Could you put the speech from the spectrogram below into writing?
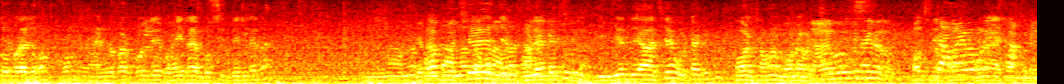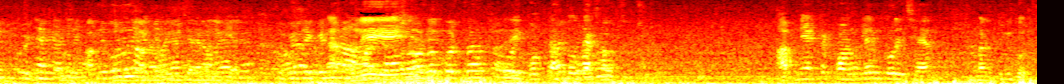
তোমরা যখন ফোন হ্যান্ড ওভার করলে ভাইরা বসে দেখলে না যেটা বলছে যে ফোনে কিছু দিয়ে দেওয়া আছে ওটা কিন্তু ফলস আমার মনে হচ্ছে রিপোর্টটা তো দেখা উচিত। আপনি একটা কমপ্লেন করেছেন মানে তুমি করছ।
